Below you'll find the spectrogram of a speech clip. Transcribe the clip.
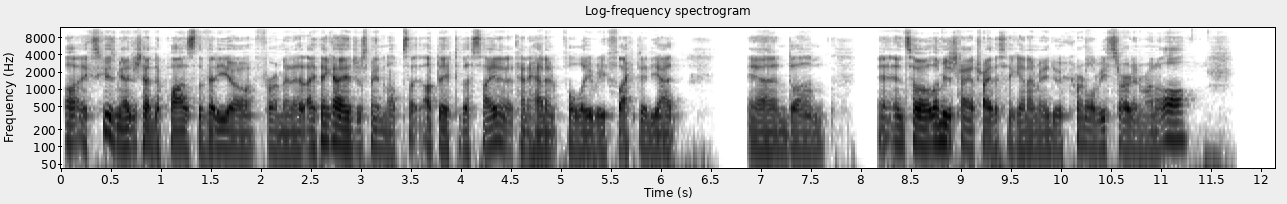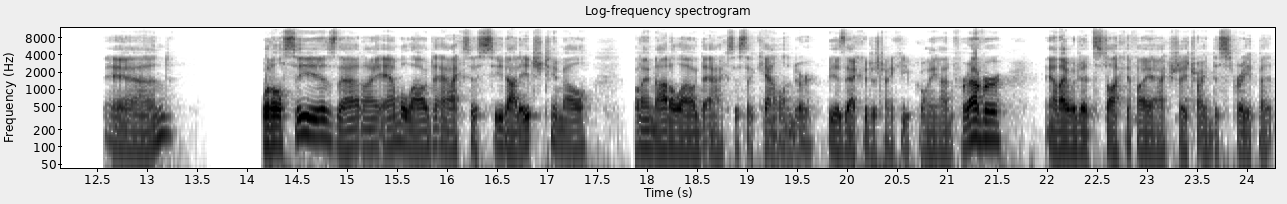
Uh, excuse me, I just had to pause the video for a minute. I think I had just made an up update to the site and it kind of hadn't fully reflected yet. And um, and so let me just try to try this again. I'm going to do a kernel restart and run all. And what I'll see is that I am allowed to access c.html, but I'm not allowed to access a calendar because that could just kind of keep going on forever and I would get stuck if I actually tried to scrape it.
